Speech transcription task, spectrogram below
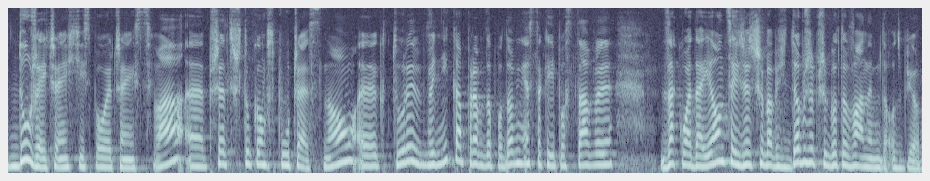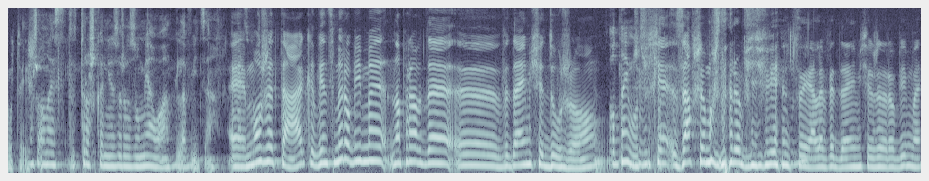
dużej części społeczeństwa e, przed sztuką współczesną, e, który wynika prawdopodobnie z takiej postawy zakładającej, że trzeba być dobrze przygotowanym do odbioru tej sztuki. Ona jest troszkę niezrozumiała dla widza. E, może tak, więc my robimy naprawdę, e, wydaje mi się, dużo. Od Oczywiście zawsze można robić więcej, ale wydaje mi się, że robimy,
